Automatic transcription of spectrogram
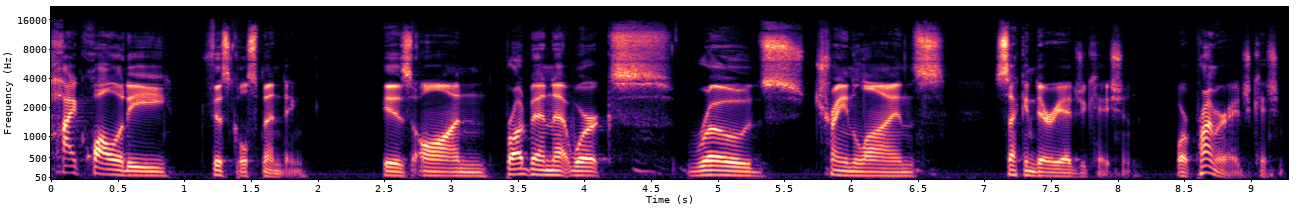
high quality fiscal spending is on broadband networks, roads, train lines, secondary education, or primary education.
